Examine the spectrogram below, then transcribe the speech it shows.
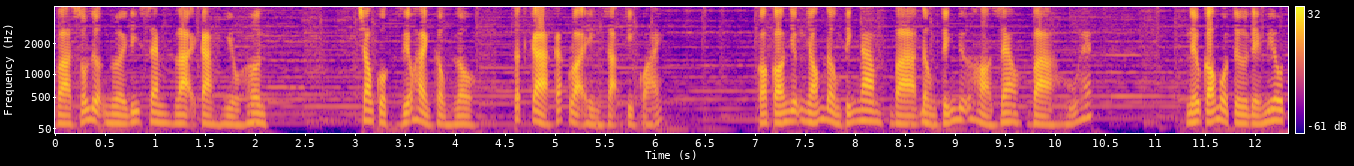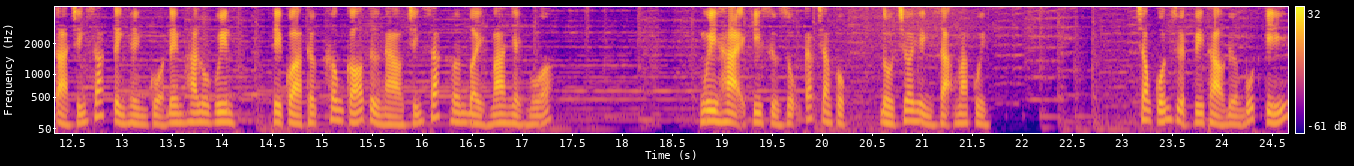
và số lượng người đi xem lại càng nhiều hơn. Trong cuộc diễu hành khổng lồ, tất cả các loại hình dạng kỳ quái. Có có những nhóm đồng tính nam và đồng tính nữ hò reo và hú hét. Nếu có một từ để miêu tả chính xác tình hình của đêm Halloween, thì quả thực không có từ nào chính xác hơn bầy ma nhảy múa. Nguy hại khi sử dụng các trang phục, đồ chơi hình dạng ma quỷ. Trong cuốn duyệt vi thảo đường bút ký,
